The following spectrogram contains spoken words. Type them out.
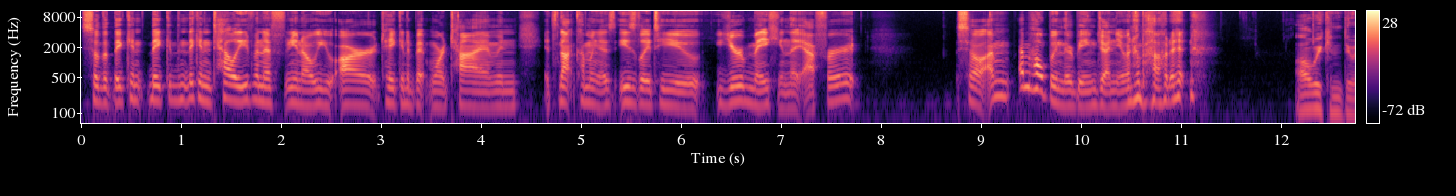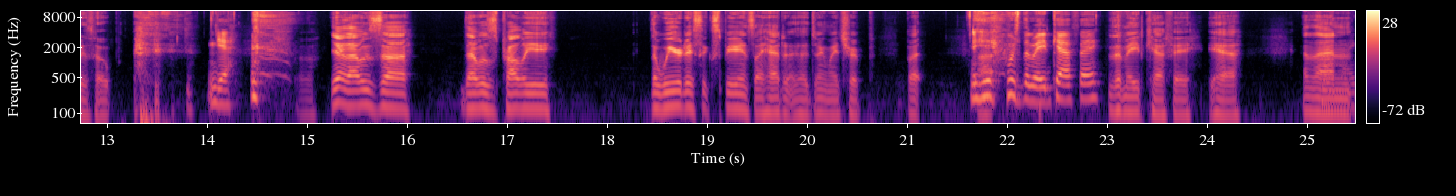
so that they can they can they can tell even if, you know, you are taking a bit more time and it's not coming as easily to you, you're making the effort. So I'm I'm hoping they're being genuine about it. all we can do is hope. yeah. So, yeah, that was uh, that was probably the weirdest experience I had uh, during my trip. But Yeah, was the maid cafe? the maid cafe, yeah, and then oh then my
